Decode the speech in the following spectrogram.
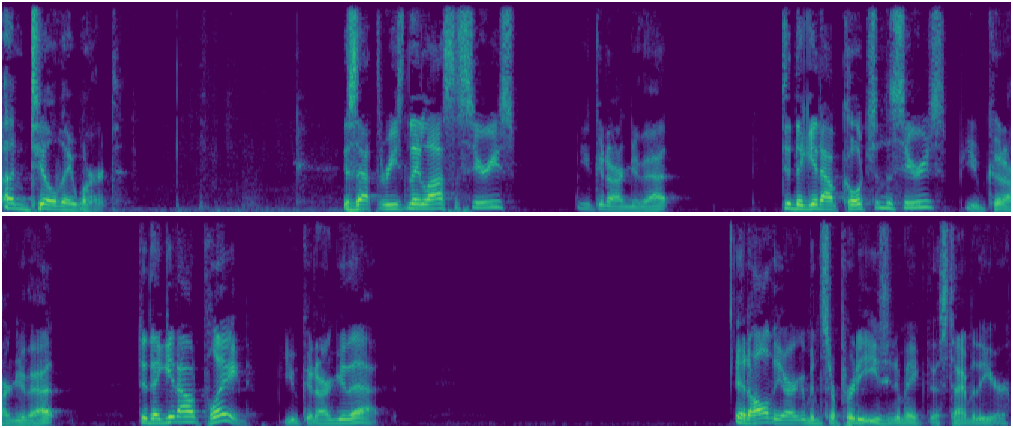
Until they weren't. Is that the reason they lost the series? You could argue that. Did they get out coached in the series? You could argue that. Did they get outplayed? You could argue that. And all the arguments are pretty easy to make this time of the year.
